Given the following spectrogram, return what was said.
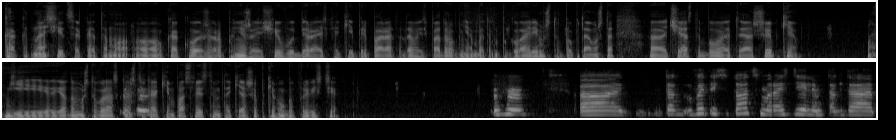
как относиться к этому? Какое жаропонижающее выбирать? Какие препараты? Давайте подробнее об этом поговорим, чтобы, потому что часто бывают и ошибки. И я думаю, что вы расскажете, каким последствиям такие ошибки могут привести. Угу. А, в этой ситуации мы разделим тогда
